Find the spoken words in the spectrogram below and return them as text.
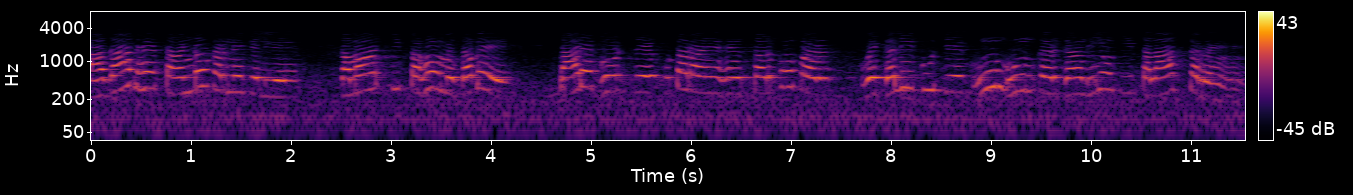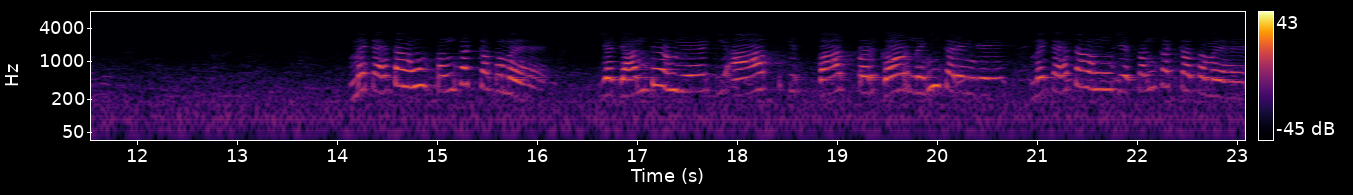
आज़ाद है तांडव करने के लिए समाज की तहों में दबे सारे गोट से उतर आए हैं सड़कों पर। वे गली कूचे घूम घूम कर गांधियों की तलाश कर रहे हैं। मैं कहता हूँ, संकट का समय है। यह जानते हुए कि आप इस बात पर गौर नहीं करेंगे, मैं कहता हूँ, यह संकट का समय है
